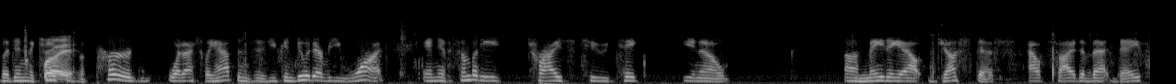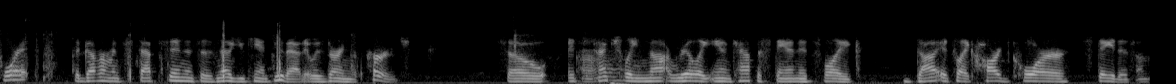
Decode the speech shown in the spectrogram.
But in the case Right. of the purge, what actually happens is you can do whatever you want, and if somebody tries to take, you know, uh, mayday out justice outside of that day for it, the government steps in and says, no, you can't do that. It was during the purge. So it's actually not really Ancapistan. It's like, it's like hardcore statism.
